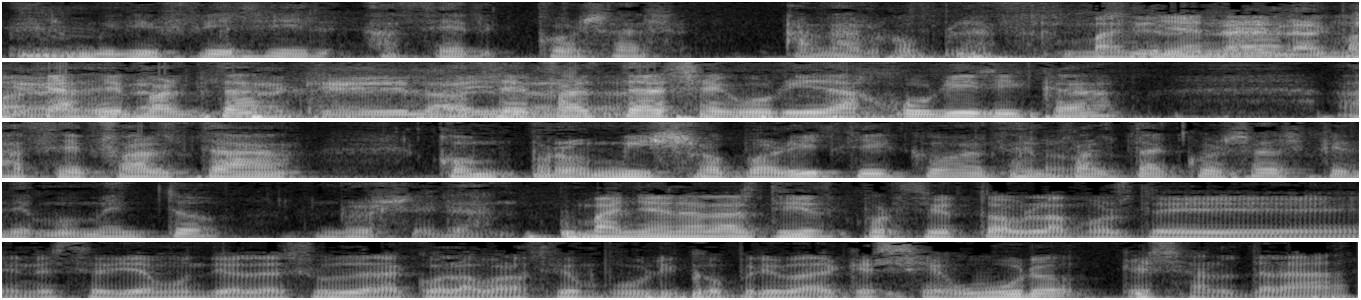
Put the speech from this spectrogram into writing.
es muy difícil hacer cosas a largo plazo. Mañana, porque hace falta, hace falta seguridad jurídica, hace falta compromiso político, hacen falta cosas que de momento no se dan. Mañana a las 10, por cierto, hablamos de, en este Día Mundial de la Salud, de la colaboración público-privada, que seguro que saldrá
